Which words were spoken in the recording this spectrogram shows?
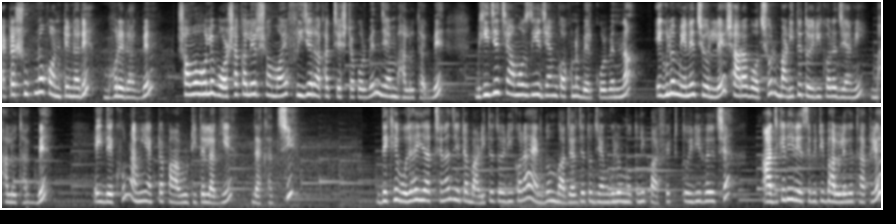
একটা শুকনো কন্টেনারে ভরে রাখবেন। সম্ভব হলে বর্ষাকালের সময় ফ্রিজে রাখার চেষ্টা করবেন জ্যাম ভালো থাকবে। ভিজে চামচ দিয়ে জ্যাম কখনো বের করবেন না। এগুলো মেনে চললে সারা বছর বাড়িতে তৈরি করা জ্যামই ভালো থাকবে। এই দেখুন, আমি একটা পাউরুটিতে লাগিয়ে দেখাচ্ছি। দেখে বোঝাই যাচ্ছে না যে এটা বাড়িতে তৈরি করা, একদম বাজারজাত জ্যামগুলোর মতনই পারফেক্ট তৈরি হয়েছে। আজকের এই রেসিপিটি ভালো লেগে থাকলে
